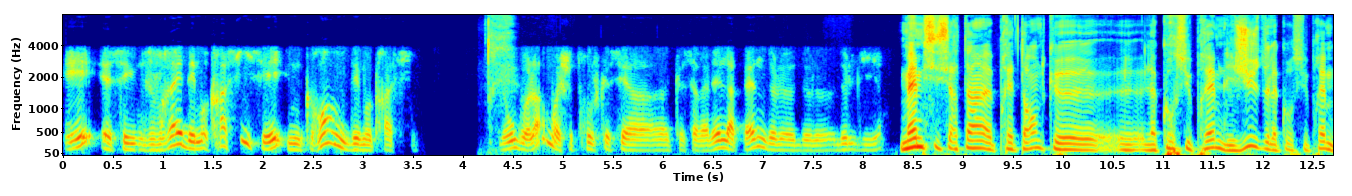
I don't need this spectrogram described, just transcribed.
Et, c'est une vraie démocratie, c'est une grande démocratie. Donc voilà, moi je trouve que, euh, que ça valait la peine de le, de, le, de le, dire. Même si certains prétendent que euh, la Cour suprême, les juges de la Cour suprême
